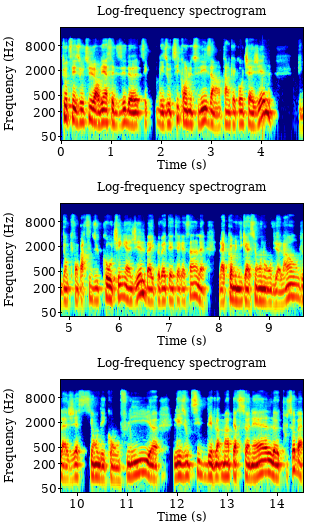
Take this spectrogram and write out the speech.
tous ces outils, je reviens à cette idée de les outils qu'on utilise en tant que coach agile, donc, ils font partie du coaching agile, ben, ils peuvent être intéressants. La, communication non violente, la gestion des conflits, euh, les outils de développement personnel, euh, tout ça, ben,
